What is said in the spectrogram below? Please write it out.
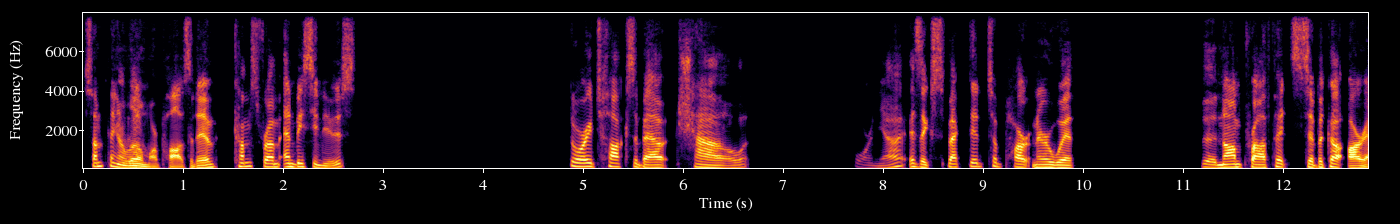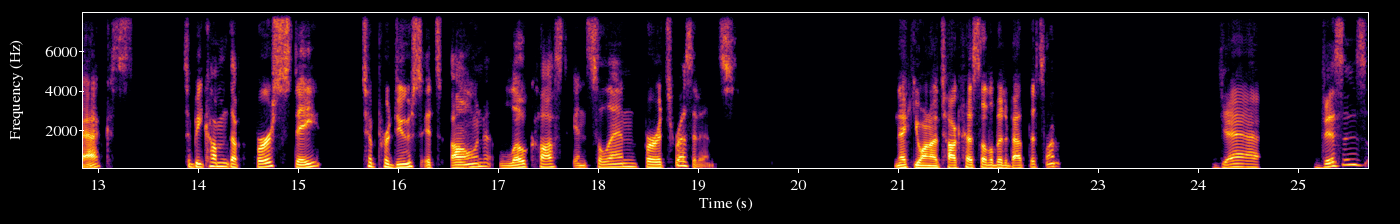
something a little more positive, comes from NBC News. Story talks about how California is expected to partner with the nonprofit Civica RX to become the first state to produce its own low cost insulin for its residents. Nick, you want to talk to us a little bit about this one? Yeah, this is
